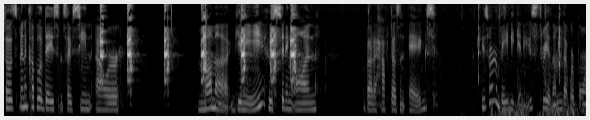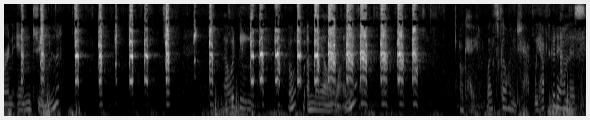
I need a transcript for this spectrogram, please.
So it's been a couple of days since I've seen our mama guinea who's sitting on about a half dozen eggs. These are our baby guineas, three of them that were born in June. That would be, oh, a male one. Okay, let's go and check. We have to go down this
